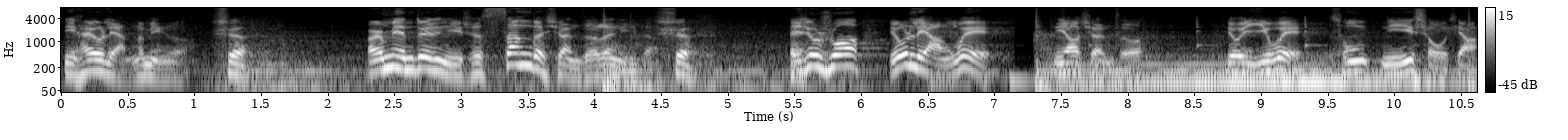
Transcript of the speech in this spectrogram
你还有两个名额，是而面对的你是三个选择了你的，是，也就是说有两位你要选择，有一位从你手下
